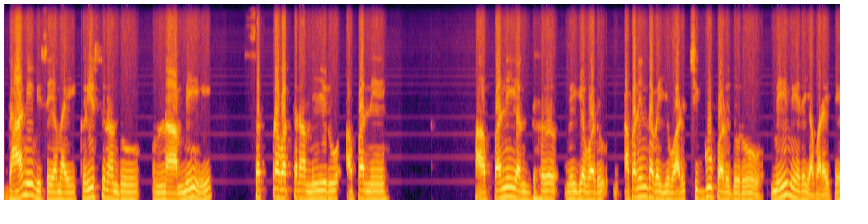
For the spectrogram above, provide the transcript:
దాని విషయమై క్రీస్తునందు ఉన్న మీ సత్ప్రవర్తన మీరు అపని ఆ పని వెయ్యవాడు అపనింద వెయ్యవాడు చిగ్గుపడుదురు. మీ మీద ఎవరైతే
